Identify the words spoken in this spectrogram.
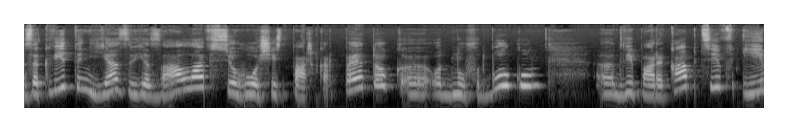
за квітень я зв'язала всього 6 пар шкарпеток, е, одну футболку, дві пари капців і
